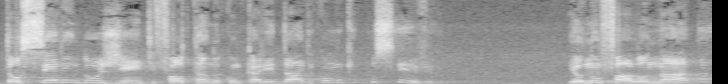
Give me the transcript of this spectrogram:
Então, ser indulgente faltando com caridade, como que é possível? Eu não falo nada,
